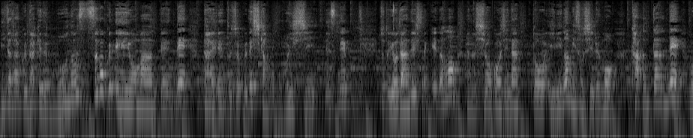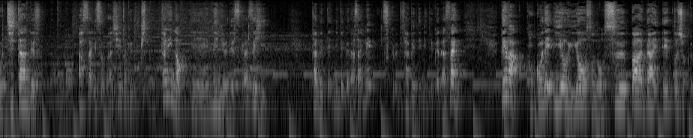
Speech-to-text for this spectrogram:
いただくだけでものすごく栄養満点でダイエット食でしかも美味しいですね。ちょっと余談でしたけれどもあの塩麹納豆入りの味噌汁も簡単でもう時短です。朝忙しい時でぴったりの、えー、メニューですからぜひ食べてみてくださいね。作って食べてみてください。ではここでいよいよそのスーパーダイエット食。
